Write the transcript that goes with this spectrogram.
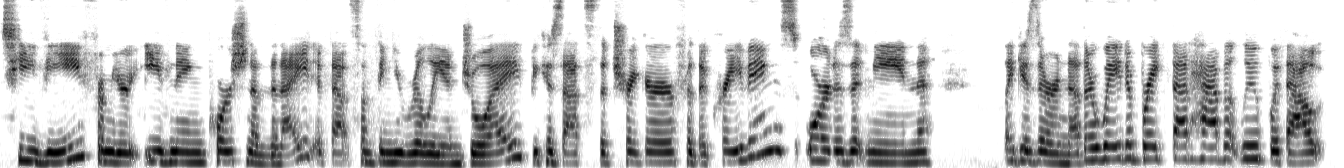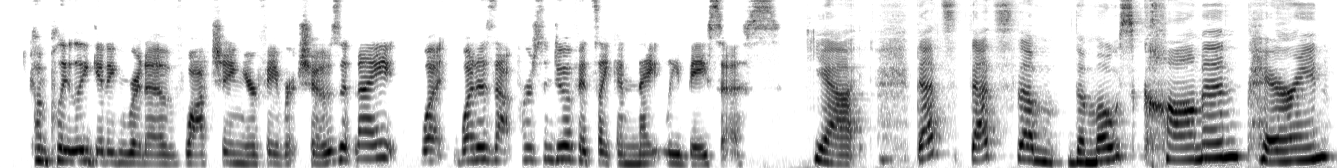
TV from your evening portion of the night if that's something you really enjoy because that's the trigger for the cravings? Or does it mean, like, is there another way to break that habit loop without completely getting rid of watching your favorite shows at night? What what does that person do if it's like a nightly basis? Yeah, that's that's the the most common pairing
